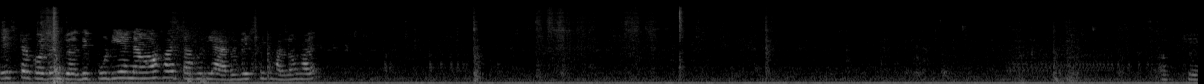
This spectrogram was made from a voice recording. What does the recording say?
চেষ্টা করবেন, যদি পুড়িয়ে নেওয়া হয় তাহলে আরও বেশি ভালো হয়। ওকে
